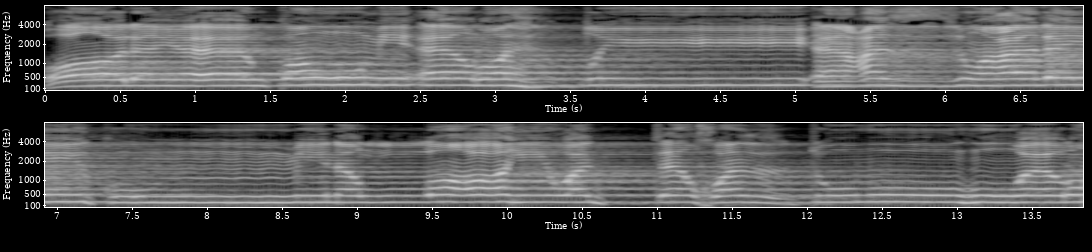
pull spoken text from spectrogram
قال يا قوم أرهطي أعز عليكم من الله واتخذتموه وراءكم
